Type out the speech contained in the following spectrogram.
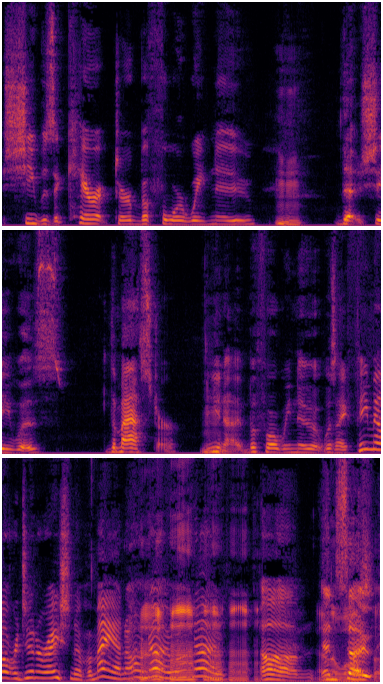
she was a character before we knew Mhm. that she was the master. You know, before we knew it was a female regeneration of a man. Oh no, oh no. Um, And and so fell.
